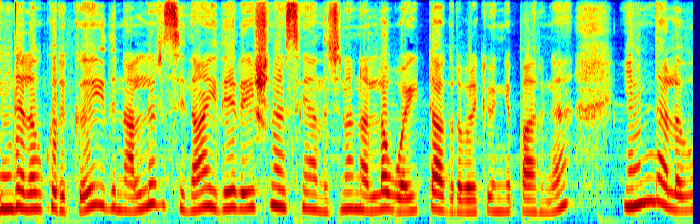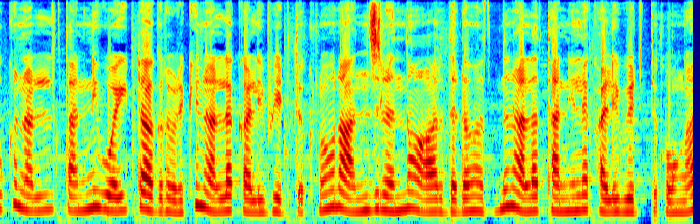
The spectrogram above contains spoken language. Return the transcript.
இந்த அளவுக்கு இருக்குது இது நல்லரிசி தான். இதே ரேஷன் அரிசியாக இருந்துச்சுன்னா நல்லா ஒயிட் ஆகுற வரைக்கும் இங்கே பாருங்கள் இந்த அளவுக்கு நல்ல தண்ணி ஒயிட் ஆகுற வரைக்கும் நல்லா கழுவி எடுத்துக்கணும். ஒரு அஞ்சுலேருந்து ஆறு தடவை வந்து நல்லா தண்ணியில் கழுவி எடுத்துக்கோங்க.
